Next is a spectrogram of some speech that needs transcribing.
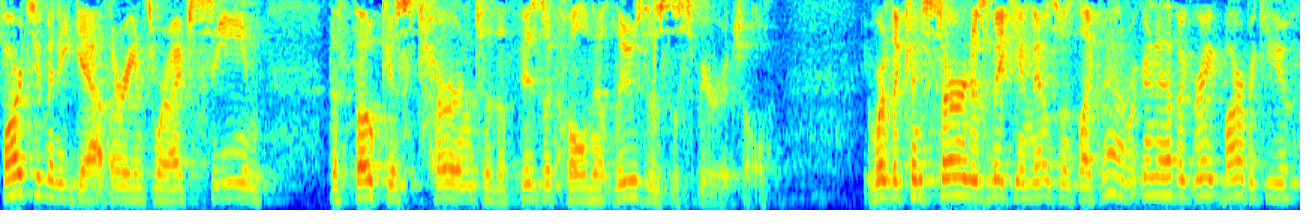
far too many gatherings where I've seen the focus turn to the physical and it loses the spiritual. Where the concern is making announcements like, man, we're going to have a great barbecue.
